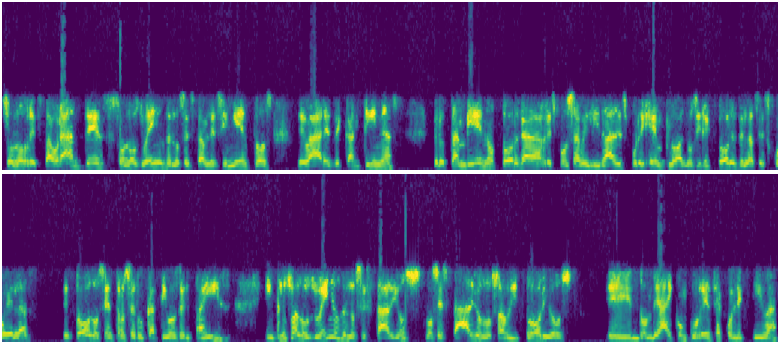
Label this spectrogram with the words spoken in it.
son los restaurantes, son los dueños de los establecimientos, de bares, de cantinas, pero también otorga responsabilidades, por ejemplo, a los directores de las escuelas, de todos los centros educativos del país, incluso a los dueños de los estadios, los estadios, los auditorios, eh, donde hay concurrencia colectiva,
